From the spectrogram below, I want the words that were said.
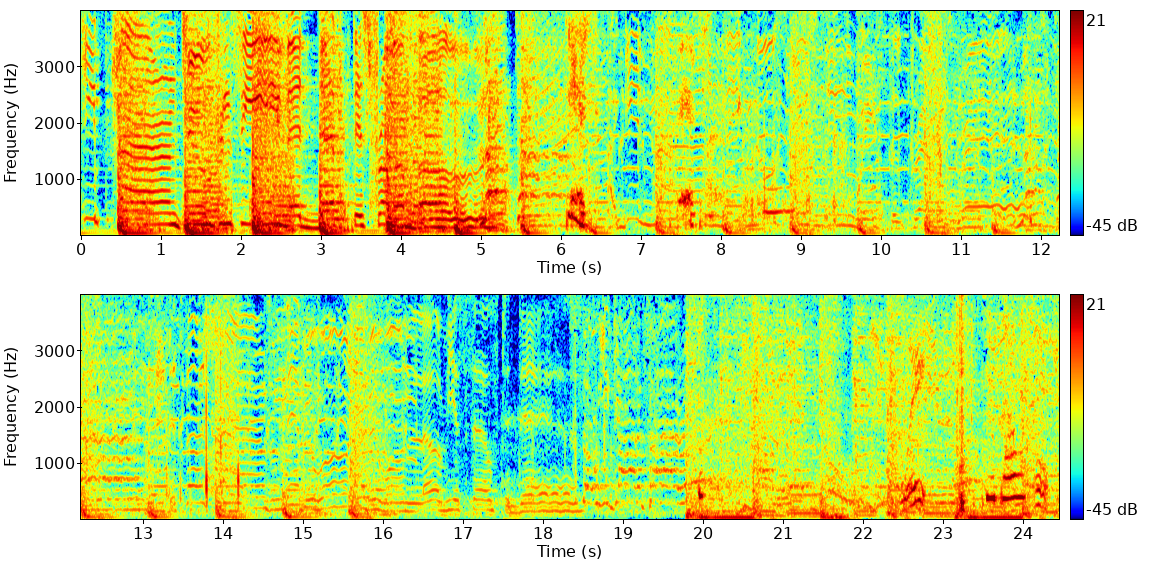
Keep trying to conceive that death is from above. This Wait. Too powerful.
